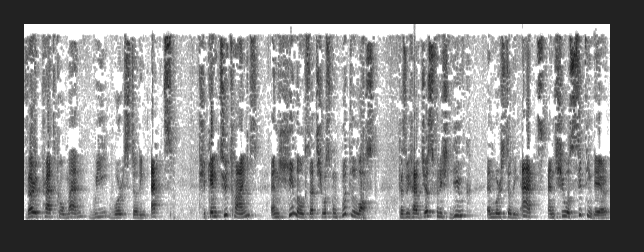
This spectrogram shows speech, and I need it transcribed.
Very practical man. We were studying Acts. She came two times And he knows that she was completely lost because we have just finished Luke and we're studying Acts and she was sitting there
